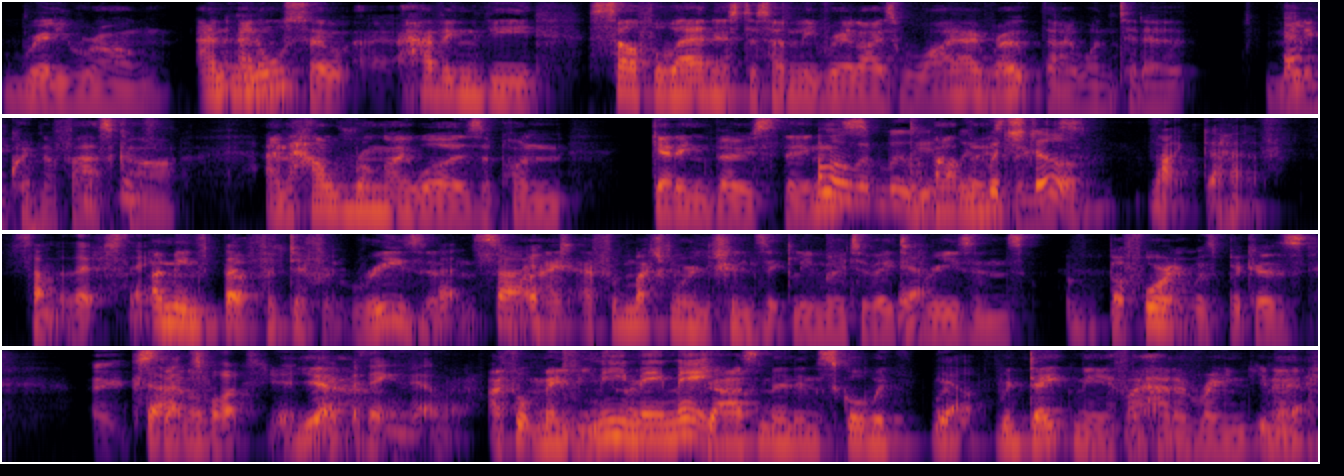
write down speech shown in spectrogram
really wrong, and and also having the self awareness to suddenly realize why I wrote that I wanted a million quid in a fast car, and how wrong I was upon getting those things. Well, we, we, about we would things. still like to have some of those things. I mean, but, for different reasons, right. right. Uh, For much more intrinsically motivated Yeah. reasons. Before it was because external. that's what yeah. everything. I thought maybe Me, uh, me, me. Jasmine in school would would, Yeah. would date me if I had a range, you know. Yeah.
